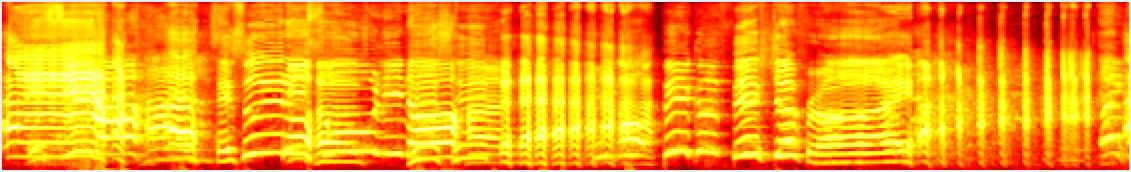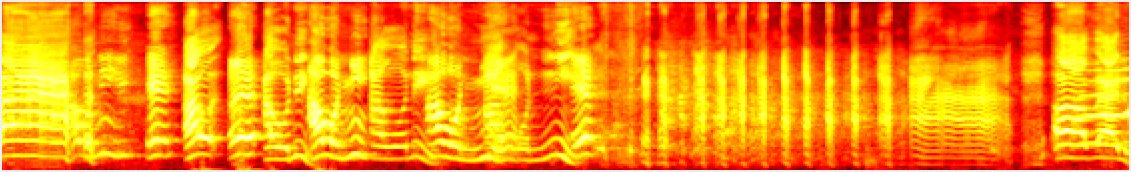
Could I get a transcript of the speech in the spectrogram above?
ah! hands. It's in our hands. We got bigger fish to fry. Àwọn ní ẹ. Àwọn ní. Àwọn ní. Àwọn ní. Àwọn ní ẹ. Àwọn ní. Oh man,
